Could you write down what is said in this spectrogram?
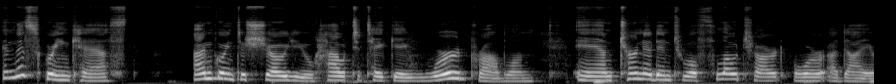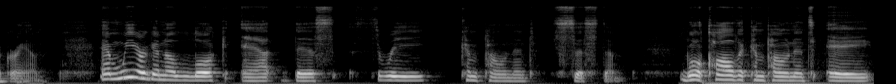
In this screencast, I'm going to show you how to take a word problem and turn it into a flowchart or a diagram. And we are going to look at this three component system. We'll call the components A,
